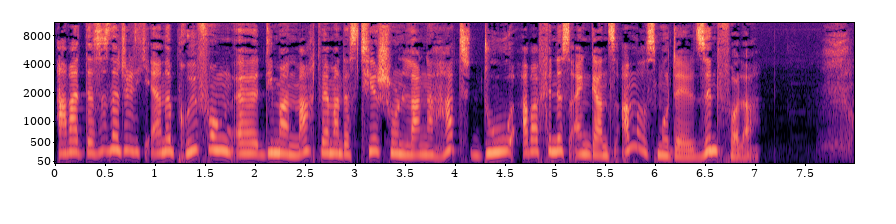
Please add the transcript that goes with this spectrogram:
Aber das ist natürlich eher eine Prüfung, äh, die man macht, wenn man das Tier schon lange hat. Du aber findest ein ganz anderes Modell sinnvoller.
